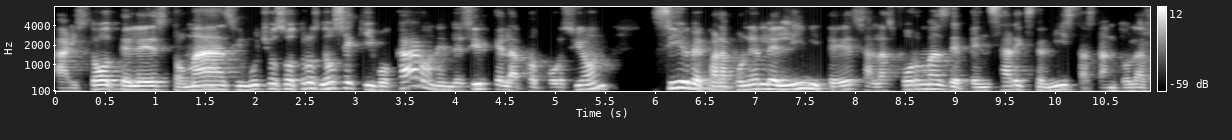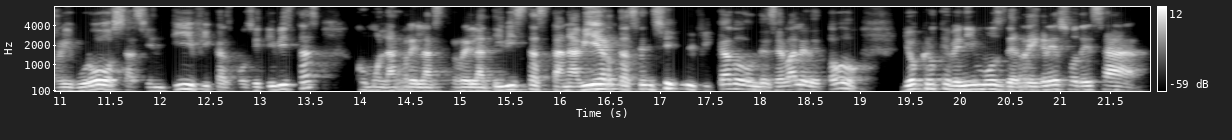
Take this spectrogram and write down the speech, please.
Aristóteles, Tomás y muchos otros no se equivocaron en decir que la proporción sirve para ponerle límites a las formas de pensar extremistas, tanto las rigurosas, científicas, positivistas, como las relativistas tan abiertas en significado donde se vale de todo. Yo creo que venimos de regreso de esa,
